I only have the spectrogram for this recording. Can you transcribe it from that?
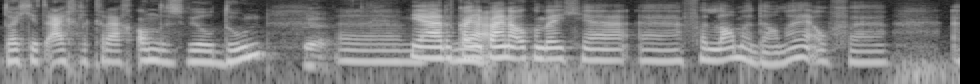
dat je het eigenlijk graag anders wil doen. Ja. Ehm, Ja, dat kan je bijna ook een beetje eh, verlammen dan, hè? of eh, eh,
